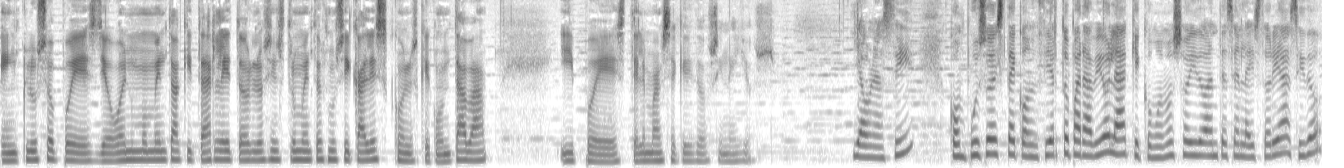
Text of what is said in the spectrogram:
e incluso pues llegó en un momento a quitarle todos los instrumentos musicales con los que contaba y pues Telemann se quedó sin ellos. Y aún así, compuso este concierto para viola que, como hemos oído antes en la historia, ha sido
